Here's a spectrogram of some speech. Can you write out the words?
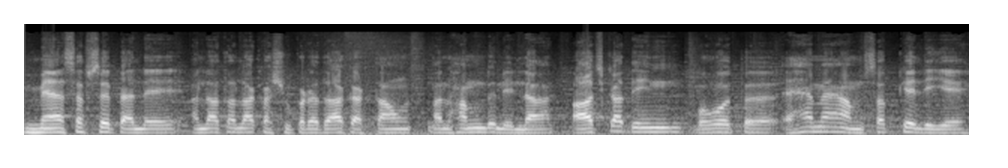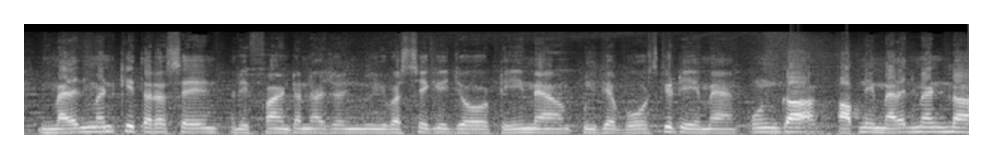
मैं सबसे पहले अल्लाह ताला का शुक्र अदा करता हूँ। अल्हम्दुलिल्लाह। आज का दिन बहुत अहम है हम सब के लिए। मैनेजमेंट की तरफ़ से रिफा इंटरनेशनल यूनिवर्सिटी की जो टीम है, उनके बोर्ड्स की टीम है, उनका अपनी मैनेजमेंट का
